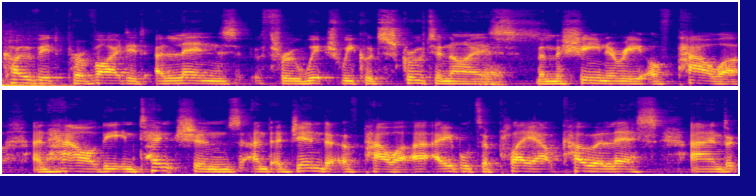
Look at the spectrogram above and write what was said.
COVID provided a lens through which we could scrutinize Yes. the machinery of power and how the intentions and agenda of power are able to play out, coalesce, and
